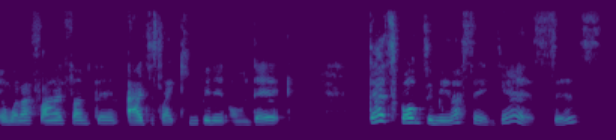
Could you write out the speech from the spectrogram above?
And when I find something, I just like keeping it on deck. That spoke to me and I said, Yes, sis.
